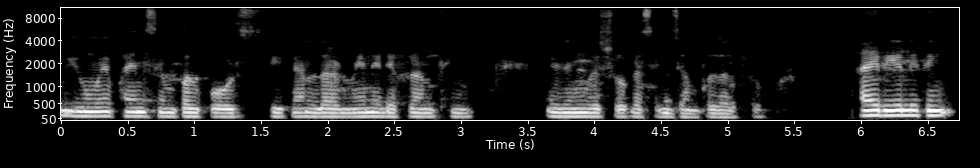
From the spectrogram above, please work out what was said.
you may find simple codes you can learn many different things. Using the showcase example also. I really think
